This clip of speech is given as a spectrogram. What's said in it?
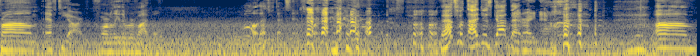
from ftr formerly the revival oh that's what that stands for That's what I just got that right now. um,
